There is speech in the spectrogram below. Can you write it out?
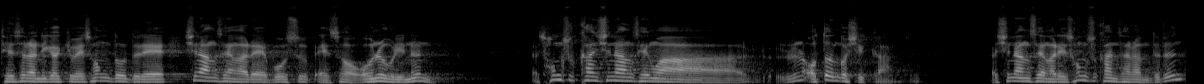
데살로니가 교회 성도들의 신앙생활의 모습에서 오늘 우리는 성숙한 신앙생활은 어떤 것일까? 신앙생활이 성숙한 사람들은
